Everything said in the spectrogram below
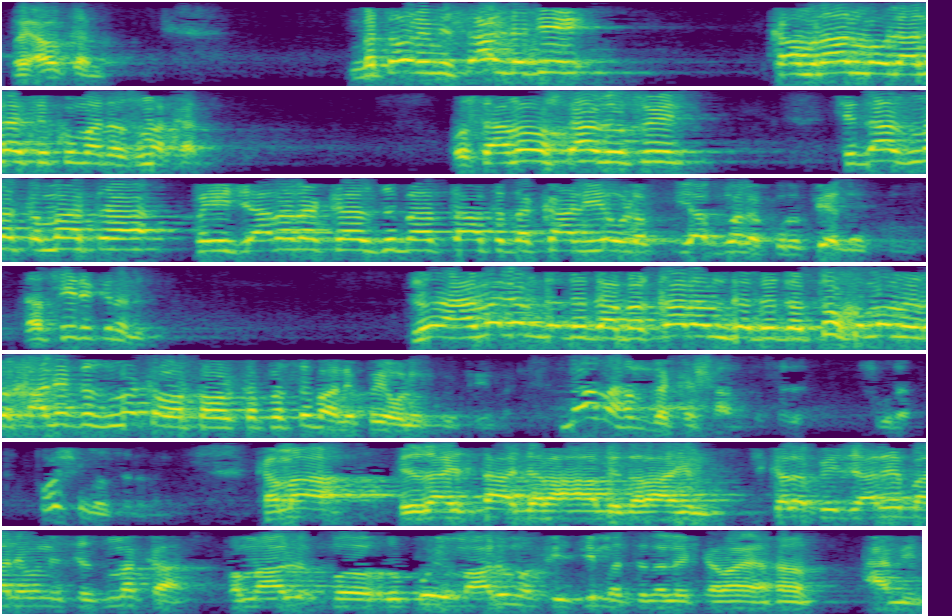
وای او کنه به تور مثال د دې کامران مولانا چې کومه د ځمکه اسامه استاد وتوی چې دا ځمکه ماته په اجاره راکړه زه به تاسو د کال یو لک یا دوه لک روپۍ درکوم تفسیر کنه نور عمل هم د د بقر هم د د تخم هم د خالد زمکه ورته ورکه په څه باندې په یو لکو کې دا به هم د کشان په صورت پوه شي مثلا کما اذا استاجرها بدراهم کله په اجاره باندې ونې زمکه په معلوم په روپوي معلومه فی ذمه لکرایا عامل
